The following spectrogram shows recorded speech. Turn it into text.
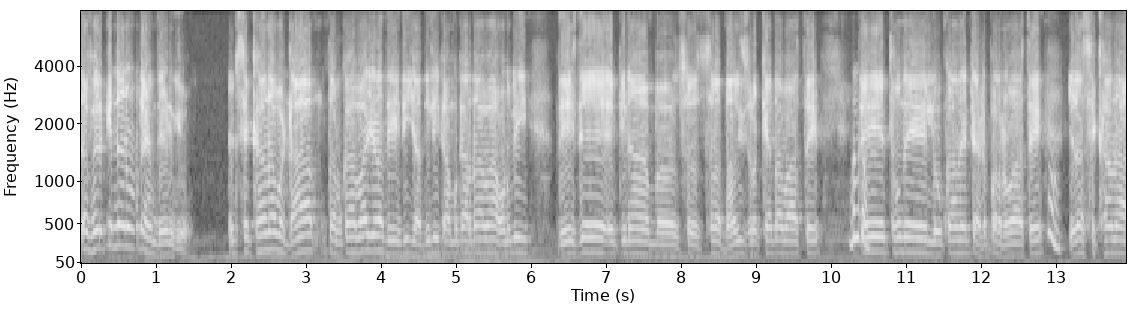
ਤਾਂ ਫਿਰ ਕਿਹਨਾਂ ਨੂੰ ਟਾਈਮ ਦੇਣਗੇ ਉਹ? ਇੱਕ ਸਿੱਖਾਂ ਦਾ ਵੱਡਾ ਤਬਕਾ ਵਾ ਜਿਹੜਾ ਦੇਸ਼ ਦੀ ਆਜ਼ਾਦੀ ਲਈ ਕੰਮ ਕਰਦਾ ਵਾ ਹੁਣ ਵੀ ਦੇਸ਼ ਦੇ ਕਿਨਾ ਸਰਹੱਦਾਂ ਦੀ ਸੁਰੱਖਿਆ ਦਾ ਵਾਸਤੇ। ਤੇ ਇੱਥੋਂ ਦੇ ਲੋਕਾਂ ਦੇ ਢਿੱਡ ਭਰਨ ਵਾਸਤੇ। ਜਿਹੜਾ ਸਿੱਖਾਂ ਦਾ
